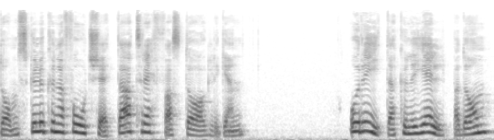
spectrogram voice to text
De skulle kunna fortsätta att träffas dagligen och Rita kunde hjälpa dem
